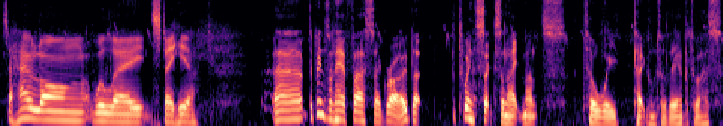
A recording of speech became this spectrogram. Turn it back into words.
So, how long will they stay here? Uh, depends on how fast they grow, but between six and eight months till we take them to the abattoirs.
